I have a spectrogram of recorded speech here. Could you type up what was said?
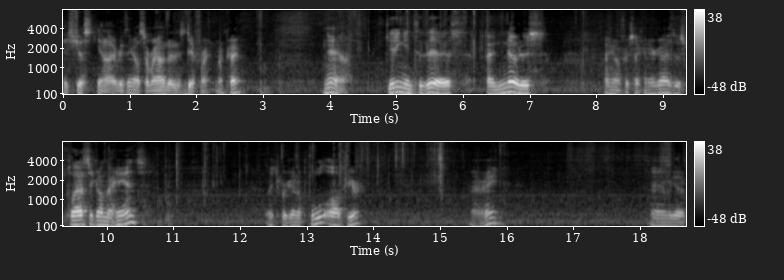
It's just, you know, everything else around it is different, okay? Now, getting into this, I notice, hang on for a second here, guys, there's plastic on the hands, which we're going to pull off here. All right. And we got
